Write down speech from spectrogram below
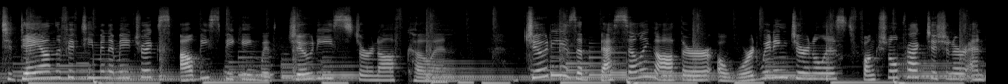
Today on the 15 Minute Matrix, I'll be speaking with Jodi Sternoff Cohen. Jodi is a best selling author, award winning journalist, functional practitioner, and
